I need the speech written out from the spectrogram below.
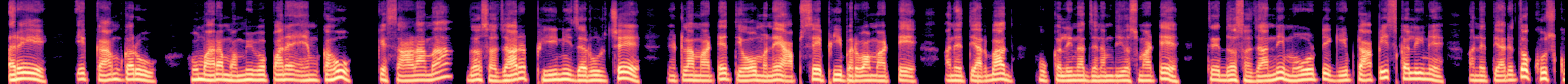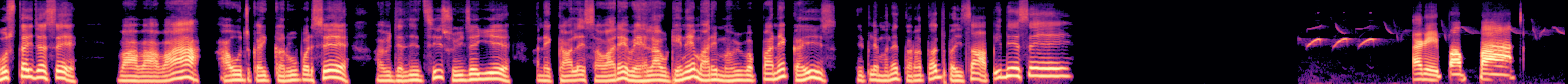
અરે, એક કામ કરું. હું મારા મમ્મી પપ્પાને એમ કહું કે શાળામાં દસ હજાર ફીની જરૂર છે, એટલા માટે તેઓ મને આપશે ફી ભરવા માટે. અને ત્યારબાદ હું કલીના જન્મદિવસ માટે તે દસ હજારની મોટી ગિફ્ટ આપીશ કલીને, અને ત્યારે તો ખુશ ખુશ થઈ જશે. વાહ વાહ વાહ, આવું જ કંઈક કરવું પડશે. હવે જલ્દીથી સુઈ જઈએ અને કાલે સવારે વહેલા ઉઠીને મારી મમ્મી પપ્પાને કહીશ, એટલે મને તરત જ પૈસા આપી દેશે. અરે પપ્પા!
